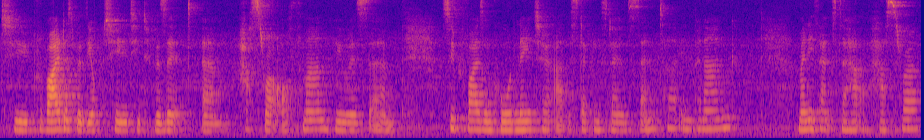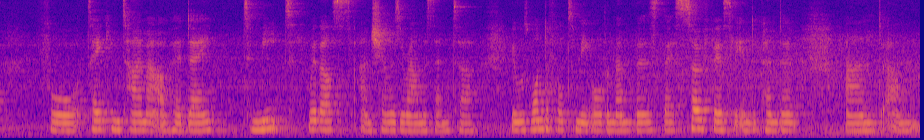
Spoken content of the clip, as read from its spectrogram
to provide us with the opportunity to visit um, Hasra Othman, who is um, supervisor and coordinator at the Stepping Stones Centre in Penang. Many thanks to Hasra for taking time out of her day to meet with us and show us around the centre. It was wonderful to meet all the members. They're so fiercely independent and um,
